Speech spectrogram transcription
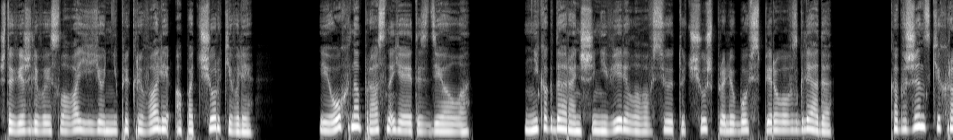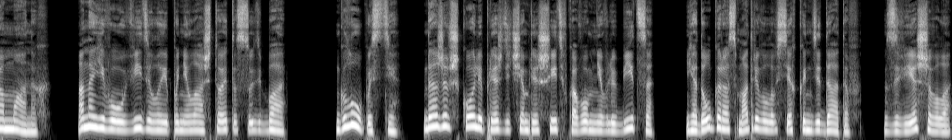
что вежливые слова ее не прикрывали, а подчеркивали. И ох, напрасно я это сделала. Никогда раньше не верила во всю эту чушь про любовь с первого взгляда. Как в женских романах. Она его увидела и поняла, что это судьба. Глупости. Даже в школе, прежде чем решить, в кого мне влюбиться, я долго рассматривала всех кандидатов, взвешивала,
